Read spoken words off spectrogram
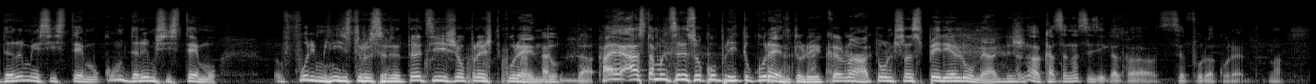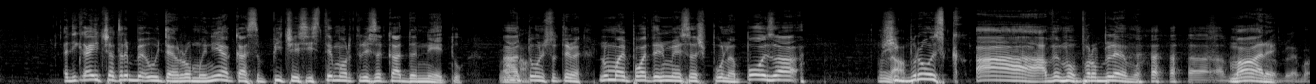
dărâme sistemul. Cum dărâm sistemul? Furi ministrul sănătății și oprești curentul. Da. Hai, asta am înțeles-o cu opritul curentului, că na, atunci să sperie lumea. Deci, Nu, ca să nu se zică că se fură curent. Da. Adică aici trebuie, uite, în România, ca să pice sistemul, ar trebui să cadă netul. Nu. Atunci tot trebuie. Nu mai poate nimeni să-și pună poza și Da. brusc, a, avem o problemă. Avem Mare. o problemă.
